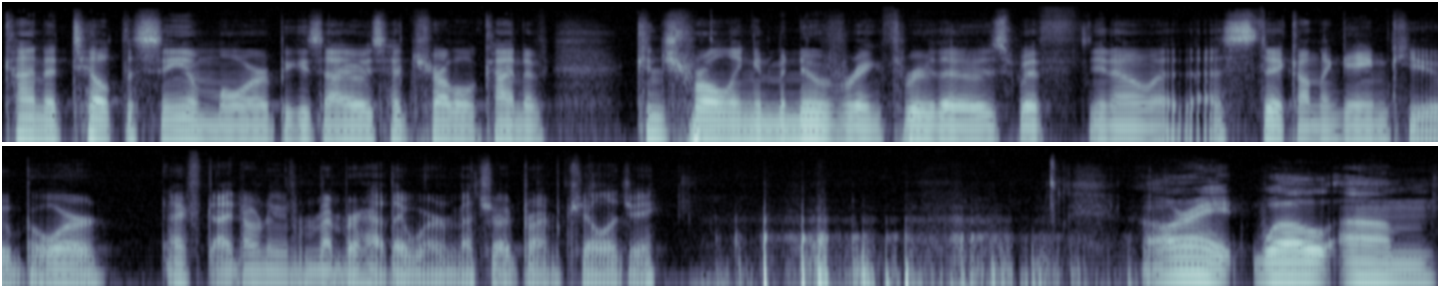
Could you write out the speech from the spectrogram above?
kind of tilt to see them more. Because I always had trouble kind of controlling and maneuvering through those with you know a, a stick on the GameCube or I, I don't even remember how they were in Metroid Prime Trilogy. All right. Well, um,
